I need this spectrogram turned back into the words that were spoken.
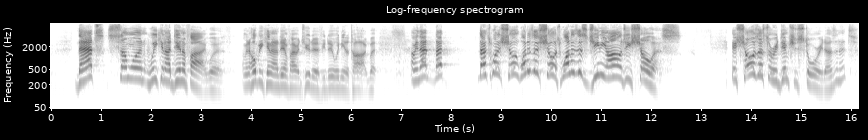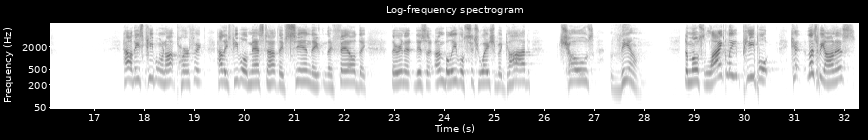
That's someone we can identify with. I mean, I hope you can identify with Judah. If you do, we need to talk. But I mean, that, that, that's what it shows. What does this show us? What does this genealogy show us? It shows us a redemption story, doesn't it? How these people are not perfect, how these people have messed up, they've sinned, they, they failed, they, they're in a, this uh, unbelievable situation, but God chose them. The most likely people, can, let's be honest,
